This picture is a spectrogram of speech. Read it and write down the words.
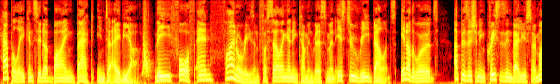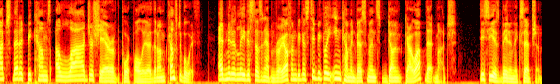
happily consider buying back into ABR. The fourth and final reason for selling an income investment is to rebalance. In other words, a position increases in value so much that it becomes a larger share of the portfolio that I'm comfortable with. Admittedly, this doesn't happen very often because typically income investments don't go up that much. This year's been an exception.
